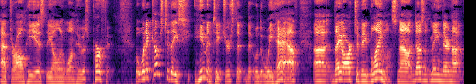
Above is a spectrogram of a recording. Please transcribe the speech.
After all, He is the only one who is perfect. But when it comes to these human teachers that, that, that we have, uh, they are to be blameless. Now, it doesn't mean they're not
